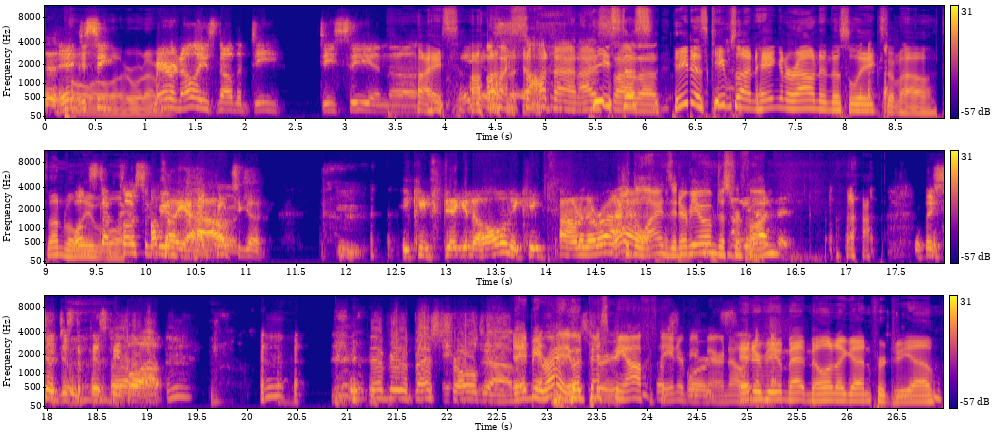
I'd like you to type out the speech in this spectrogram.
And you see, polo or whatever. Marinelli's now the D DC and uh, I saw Oh, I saw that. I He's saw just, that. he just keeps on hanging around in this league somehow. It's one unbelievable. step closer to I'll being tell you head how. coach again. he keeps digging the hole and he keeps pounding the rock. Should the Lions interview him just for fun? They should just to piss people off. That'd be the best troll job. They'd be right. It would piss me off if they of interviewed sports. Marinelli. Interview Matt Millen again for GM.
